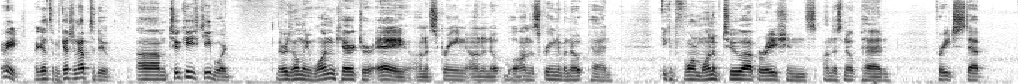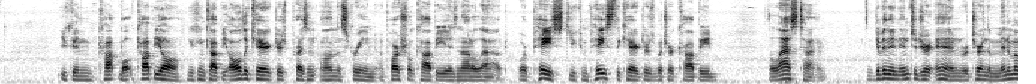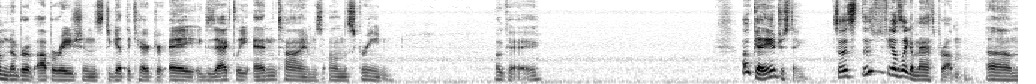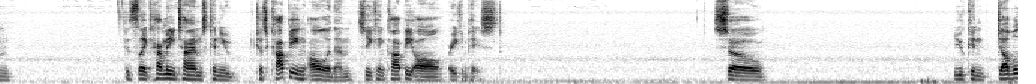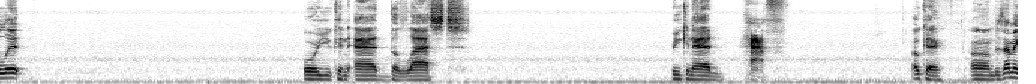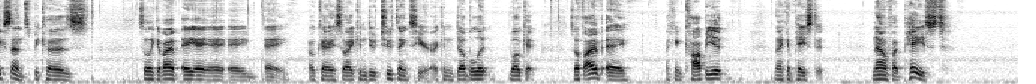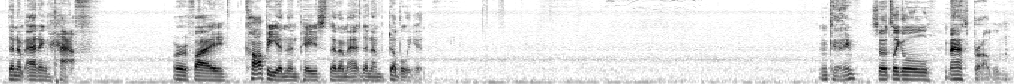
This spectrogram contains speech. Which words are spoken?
Alright, I got some catching up to do. Um, two keys keyboard. There is only one character A on a screen on a note well on the screen of a notepad. You can perform one of two operations on this notepad for each step. You can co- well, copy all. You can copy all the characters present on the screen. A partial copy is not allowed. Or paste. You can paste the characters which are copied the last time. Given an integer n, return the minimum number of operations to get the character A exactly n times on the screen. Okay. Okay, interesting. So this this feels like a math problem. Um, it's like how many times can you? Because copying all of them, so you can copy all or you can paste. So you can double it or you can add the last or you can add half. Okay um, does that make sense? Because so like if i have a a a a a okay so i can do two things here. I can double it well okay. So if i have a i can copy it and i can paste it. Now if i paste then i'm adding half. Or if i copy and then paste then i'm at, then i'm doubling it Okay, so it's like a little math problem.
